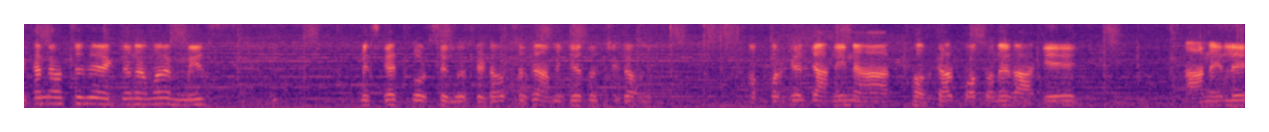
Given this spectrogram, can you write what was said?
এখানে হচ্ছে যে একজন আমার মিস মিসগাইড করছিল, সেটা হচ্ছে যে আমি যেহেতু চিটং সম্পর্কে জানি না, সরকার পতনের আগে আনেলে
